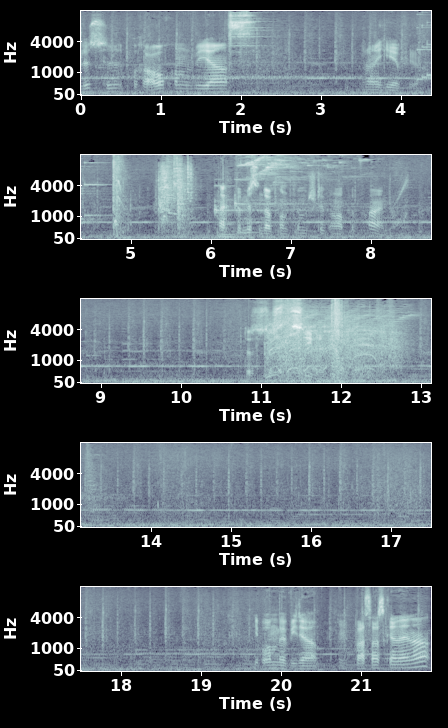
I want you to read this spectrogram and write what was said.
Schlüssel brauchen wir hierfür. Ach, wir müssen davon fünf Stück noch befreien. Das ist das Ziel. Hier brauchen wir wieder einen Wasserskalender.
